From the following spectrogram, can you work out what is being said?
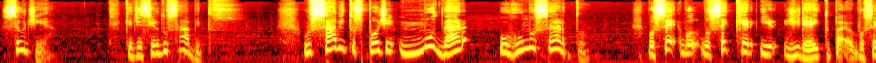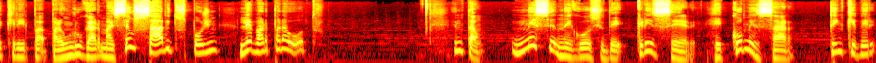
seu dia. Quer dizer, dos hábitos. Os hábitos podem mudar o rumo certo. Você, você quer ir direito, você quer ir para um lugar, mas seus hábitos podem levar para outro. Então, nesse negócio de crescer, recomeçar, tem que ver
